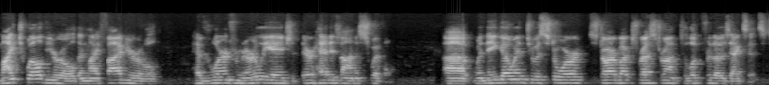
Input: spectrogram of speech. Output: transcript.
My 12 year old and my five year old have learned from an early age that their head is on a swivel. Uh, when they go into a store, Starbucks, restaurant to look for those exits,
